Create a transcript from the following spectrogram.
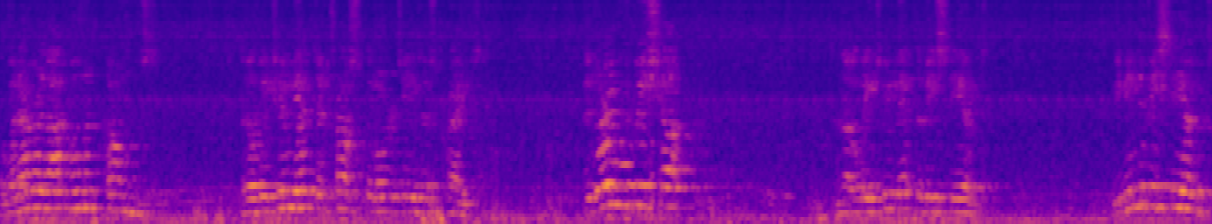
But whenever that moment comes, it'll be too late to trust the Lord Jesus Christ. The door will be shut, and it'll be too late to be saved. You need to be saved.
